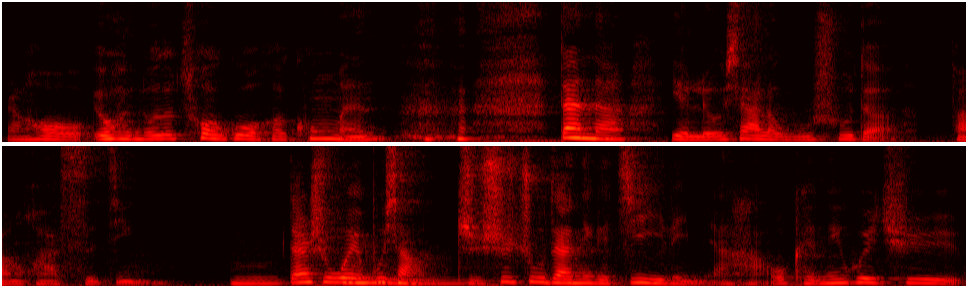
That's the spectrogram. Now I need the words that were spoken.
然后有很多的错过和空门，但呢，也留下了无数的繁花似锦。嗯，但是我也不想只是住在那个记忆里面哈，我肯定会去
